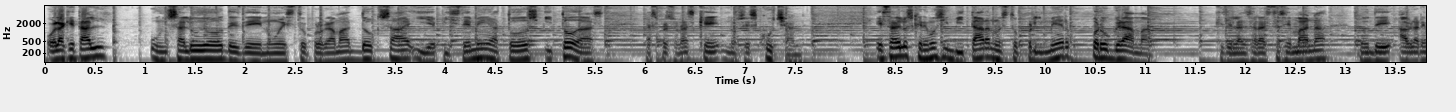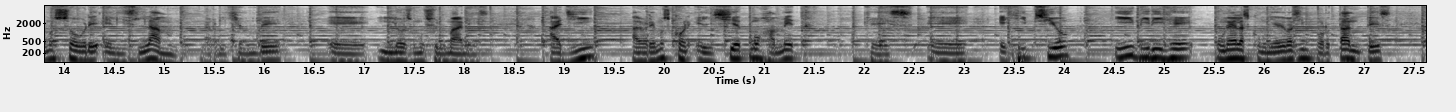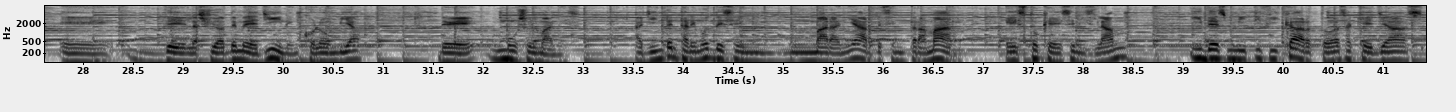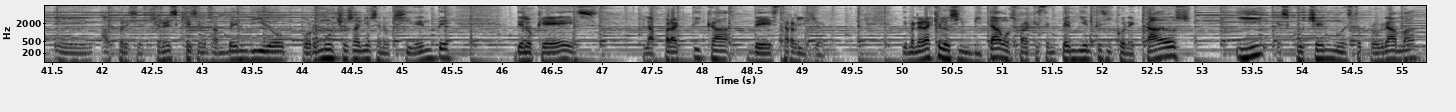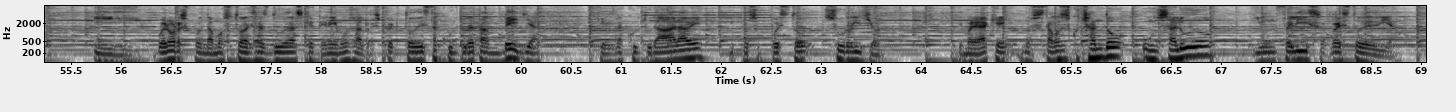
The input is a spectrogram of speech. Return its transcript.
Hola, ¿qué tal? Un saludo desde nuestro programa Doxa y Episteme a todos y todas las personas que nos escuchan. Esta vez los queremos invitar a nuestro primer programa que se lanzará esta semana, donde hablaremos sobre el Islam, la religión de eh, los musulmanes. Allí hablaremos con el Sheikh Mohammed, que es eh, egipcio y dirige una de las comunidades más importantes eh, de la ciudad de Medellín, en Colombia, de musulmanes. Allí intentaremos desenmarañar, desentramar esto que es el Islam y desmitificar todas aquellas eh, apreciaciones que se nos han vendido por muchos años en Occidente de lo que es la práctica de esta religión. De manera que los invitamos para que estén pendientes y conectados y escuchen nuestro programa y bueno, respondamos todas esas dudas que tenemos al respecto de esta cultura tan bella que es la cultura árabe y por supuesto su religión. De manera que nos estamos escuchando, un saludo y un feliz resto de día.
